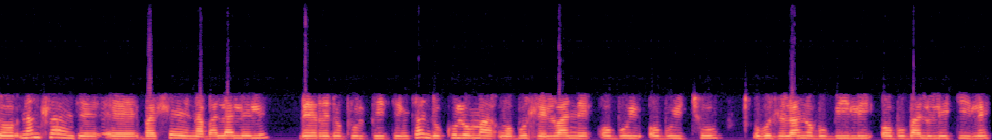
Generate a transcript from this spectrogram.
So namhlanje eh bahle nabalaleli be radio pulpit ngithanda ukukhuluma ngobudlelwane obuyi-2 ubudlelwane obubili obubalulekile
